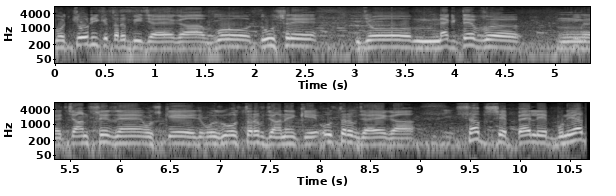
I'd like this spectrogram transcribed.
वो चोरी की तरफ़ भी जाएगा वो दूसरे जो नेगेटिव चांसेस हैं उसके उस, उस तरफ़ जाने के उस तरफ़ जाएगा। सबसे पहले बुनियाद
